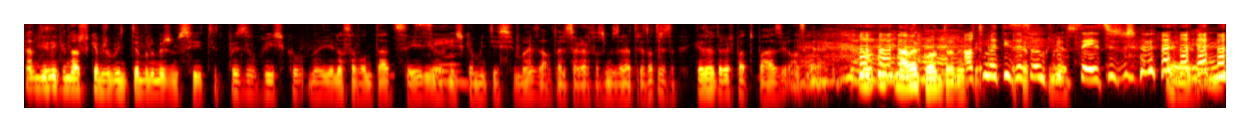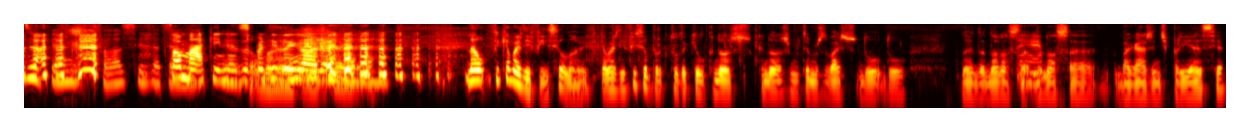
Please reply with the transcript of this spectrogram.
À, medida que nós ficamos muito tempo no mesmo sítio, depois o risco é? e a nossa vontade de sair Sim. e o risco é muitíssimo mais alto. Olha, se agora fôssemos dizer a Teresa, oh, Teresa, quer dizer outra vez para a Topázio? Oh, calhar, nada contra, não é? Automatização de processos. É. Depende, depende. Só máquinas é. a partir de agora. É. Não, fica mais difícil, não é? Fica mais difícil porque tudo aquilo que nós, que nós metemos debaixo do, do é? da, nossa, é. da nossa bagagem de experiência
